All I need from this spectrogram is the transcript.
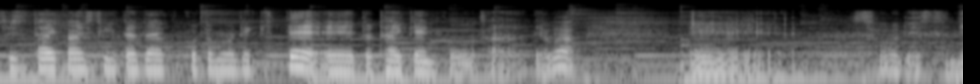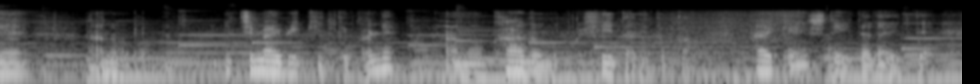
そして体感していただくこともできて、えーと、体験講座では、えー、そうですねあの1枚引きっていうかねあのカードの引いたりとか体験していただいて。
